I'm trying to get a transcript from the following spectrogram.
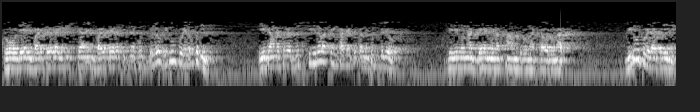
ක්‍රෝධයෙන් බයිත වෙලා ඉරිෂ්ඨාවෙන් බයිත වෙලා සිටින පුද්ගලයෝ විරූප වෙලා උපදිනවා. ඊට අමතරව දුස්සීල වශයෙන් කටයුතු කරන පුද්ගලයෝ විරිමුණක් ගැහෙනුණක් සාමුද්‍රුණක් කවුරුණක් විරූප වෙලා උපදින්නේ.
